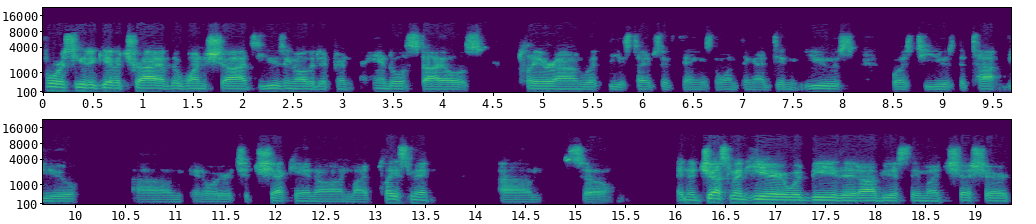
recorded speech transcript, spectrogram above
force you to give a try of the one shots using all the different handle styles, play around with these types of things. The one thing I didn't use was to use the top view um, in order to check in on my placement. Um, so an adjustment here would be that obviously my Cheshire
